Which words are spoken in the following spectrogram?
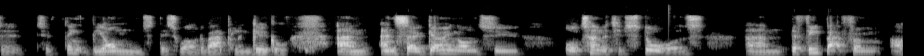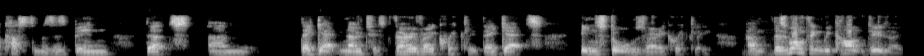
to to think beyond this world of apple and google. Um, and so going on to alternative stores um, the feedback from our customers has been that um, they get noticed very very quickly. They get installs very quickly um, there's one thing we can't do though.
